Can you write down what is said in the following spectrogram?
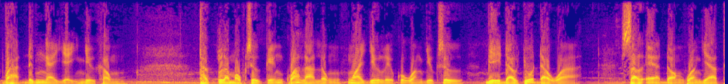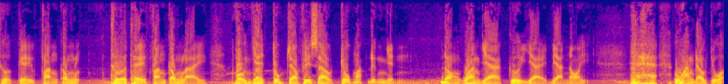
và đứng ngay dậy như không. Thật là một sự kiện quá lạ lùng ngoài dữ liệu của hoàng dược sư, vị đạo chúa đào hoa. Sợ e đoàn hoàng gia thừa kế phản công, thừa thế phản công lại, vội nhảy tuốt ra phía sau trố mắt đứng nhìn. Đoàn hoàng gia cười dài và nói Hoàng đạo chúa,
